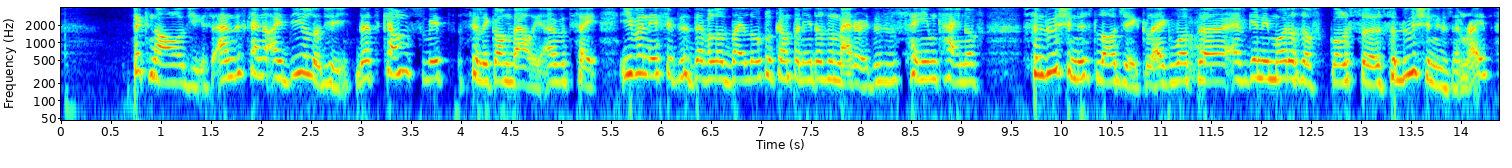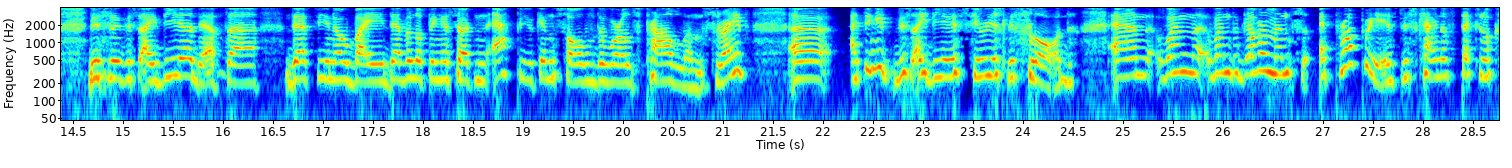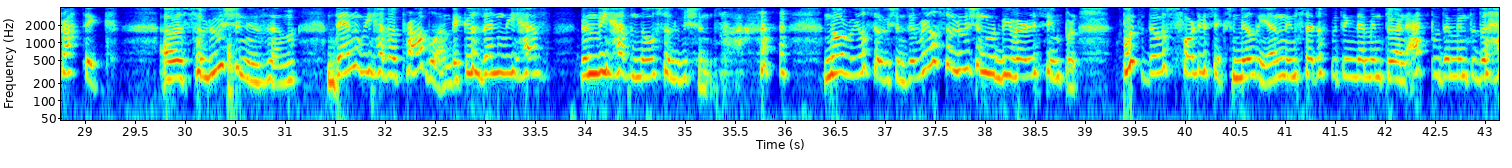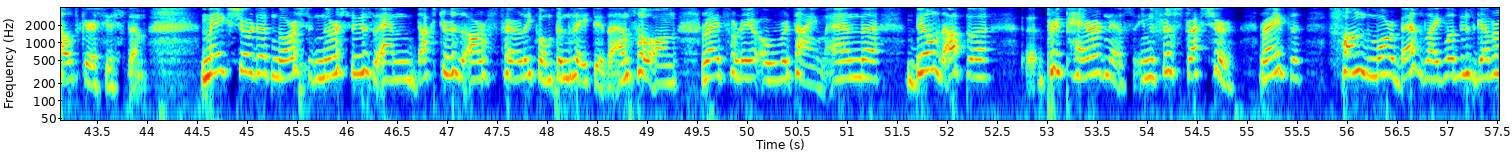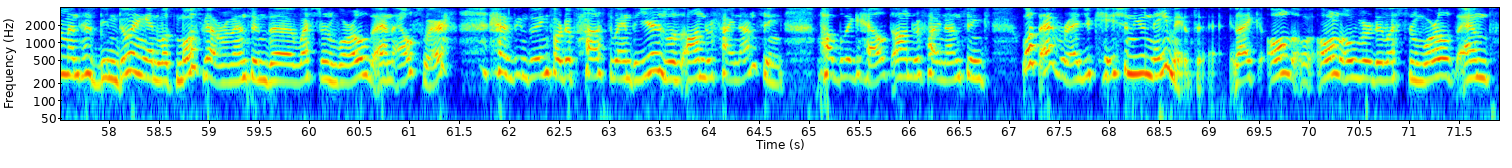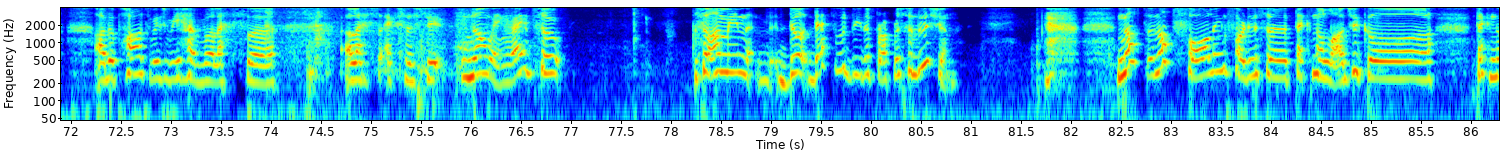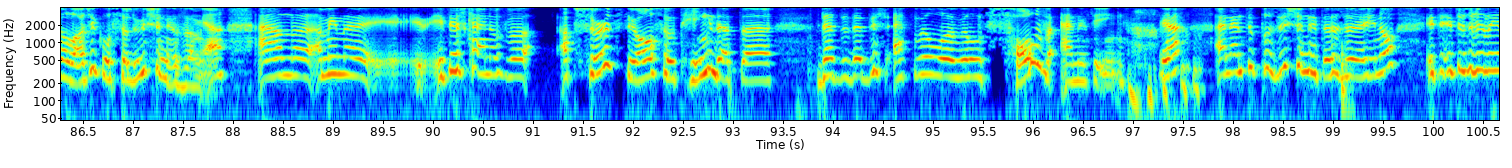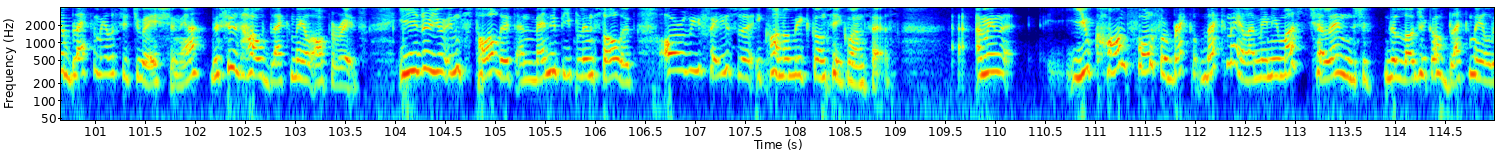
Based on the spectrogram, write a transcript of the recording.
technologies and this kind of ideology that comes with Silicon Valley, I would say. Even if it is developed by a local company, it doesn't matter. It is the same kind of solutionist logic, like what uh, Evgeny Morozov calls uh, solutionism, right? This uh, this idea that uh, that you know by developing a certain app you can solve the world's problems, right? Uh, I think it, this idea is seriously flawed, and when when the government appropriates this kind of technocratic uh, solutionism, then we have a problem because then we have then we have no solutions. no real solutions. A real solution would be very simple. Put those 46 million, instead of putting them into an app, put them into the healthcare system. Make sure that nurse, nurses and doctors are fairly compensated and so on, right, for their overtime. And uh, build up uh, preparedness, infrastructure right? Fund more beds like what this government has been doing and what most governments in the Western world and elsewhere have been doing for the past 20 years was underfinancing public health, underfinancing whatever, education, you name it. Like all, all over the Western world and other parts which we have a less, uh, less access to knowing, right? So, so I mean, th- that would be the proper solution not not falling for this uh, technological technological solutionism yeah? And uh, i mean uh, it, it is kind of uh, absurd to also think that uh, that, that this app will uh, will solve anything yeah? And then to position it as you know it, it is really a blackmail situation yeah? This is how blackmail operates. Either you install it and many people install it or we face economic consequences. I mean you can't fall for blackmail. I mean, you must challenge the logic of blackmail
